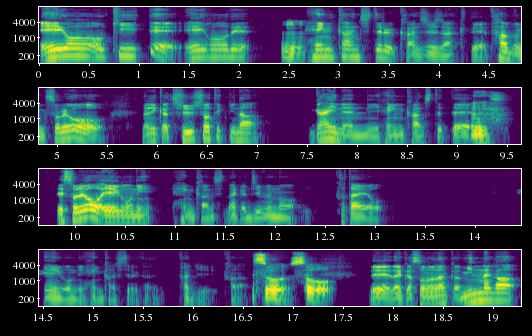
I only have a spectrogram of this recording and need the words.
英語を聞いて、英語でうん。変換してる感じじゃなくて、多分それを何か抽象的な概念に変換してて、うんで、それを英語に変換して、なんか自分の答えを英語に変換してる感感じかな。そうそで、なんかそのなんかみんなが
